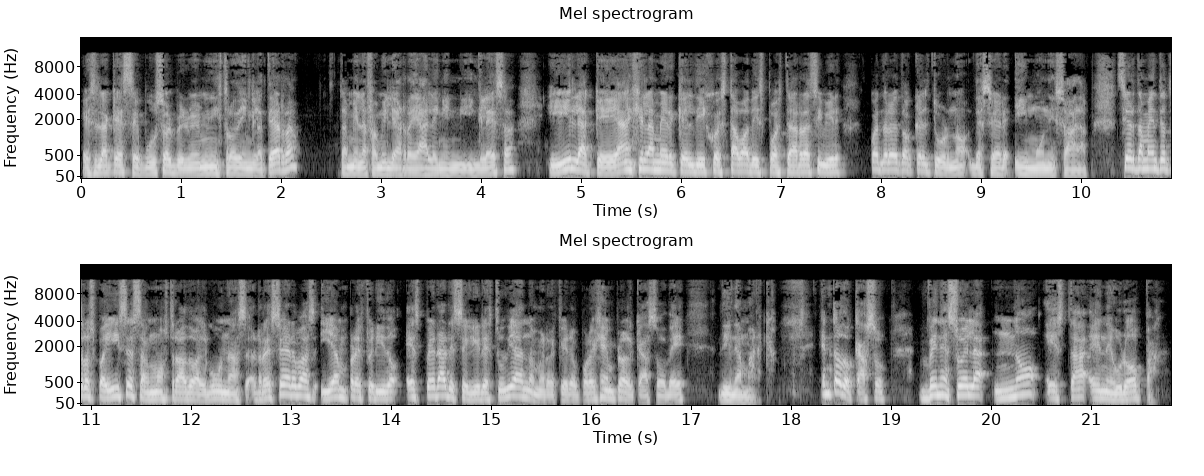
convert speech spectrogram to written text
es la que se puso el primer ministro de Inglaterra, también la familia real en inglesa, y la que Angela Merkel dijo estaba dispuesta a recibir cuando le toque el turno de ser inmunizada. Ciertamente otros países han mostrado algunas reservas y han preferido esperar y seguir estudiando. Me refiero, por ejemplo, al caso de Dinamarca. En todo caso, Venezuela no está en Europa.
